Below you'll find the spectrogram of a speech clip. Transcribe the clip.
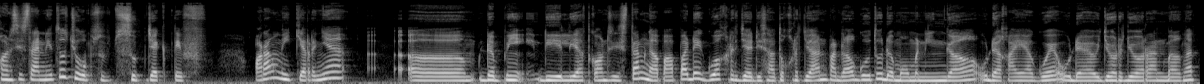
konsisten itu cukup sub subjektif. Orang mikirnya um, demi dilihat konsisten nggak apa-apa deh gue kerja di satu kerjaan padahal gue tuh udah mau meninggal udah kayak gue udah jor-joran banget.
